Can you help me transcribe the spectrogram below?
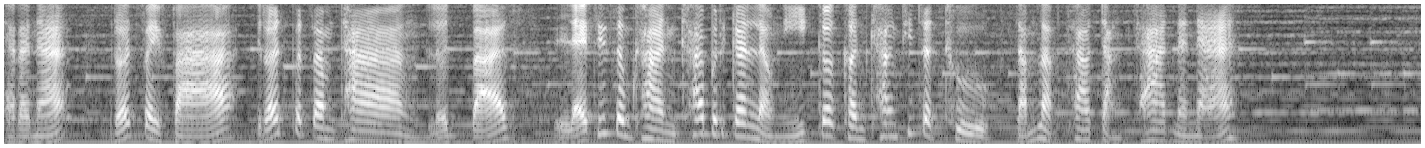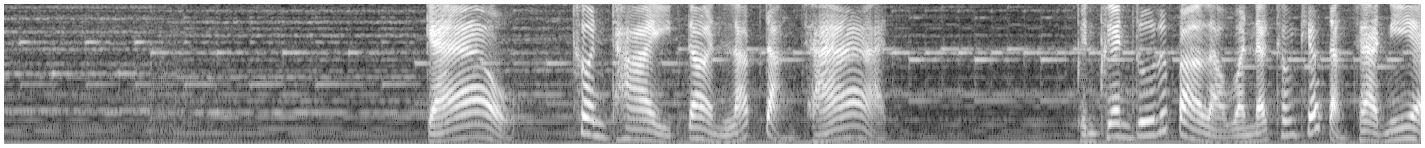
ธารณะ รถไฟฟ้า รถประจำทาง รถบัส และที่สำคัญค่าบริการเหล่านี้ก็ค่อนข้างที่จะถูกสำหรับชาวต่างชาตินะนะ 9. คนไทยต้อนรับต่างชาติ เพื่อนๆรู้หรือเปล่าล่ะว่านักท่องเที่ยวต่างชาติเนี่ย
